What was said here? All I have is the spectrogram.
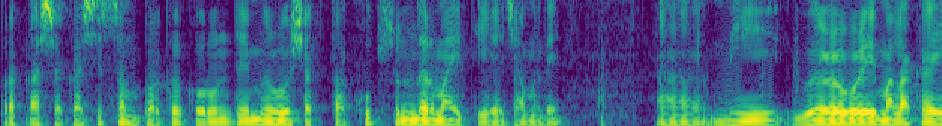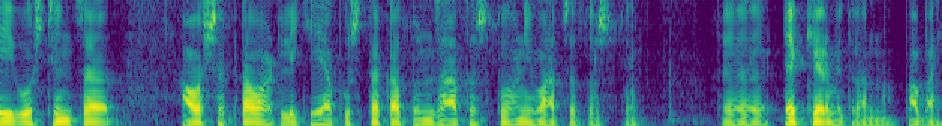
प्रकाशकाशी संपर्क करून ते मिळवू शकता. खूप सुंदर माहिती आहे याच्यामध्ये. मी वेळोवेळी मला काही गोष्टींचा आवश्यकता वाटली की या पुस्तकातून जात असतो आणि वाचत असतो. तर टेक केअर मित्रांनो. बाय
